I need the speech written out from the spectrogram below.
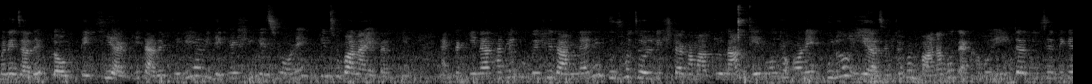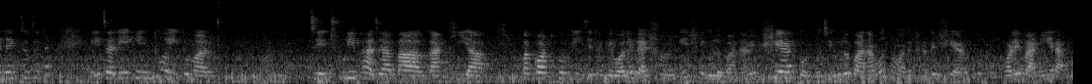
মানে যাদের ব্লগ দেখি আর কি, তাদের থেকেই আমি দেখে শিখেছি, অনেক কিছু বানাই এটা দিয়ে একটা কেনা থাকলে খুব বেশি দাম নেয়নি, দুশো চল্লিশ টাকা মাত্র দাম। এর মধ্যে অনেকগুলো ইয়ে আছে, যখন বানাবো দেখাবো। এইটা নিচের দিকে দেখছ যেটা এটা দিয়ে কিন্তু এই তোমার যে ঝুড়ি ভাজা বা গাঠিয়া বা কটকটি যেটাকে বলে, বেসন দিয়ে সেগুলো বানাই আমি শেয়ার করব, যেগুলো বানাবো তোমাদের সাথে শেয়ার করব। ঘরে বানিয়ে রাখব।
